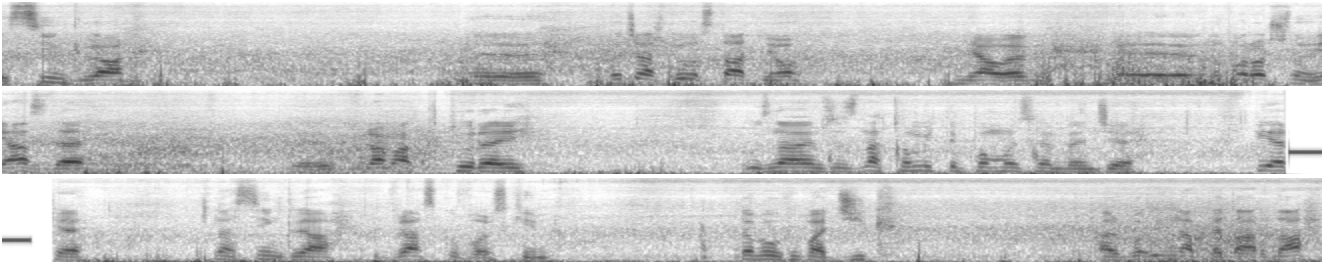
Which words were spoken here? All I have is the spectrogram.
e, singlach. E, chociażby ostatnio miałem e, noworoczną jazdę, e, w ramach której uznałem, że znakomitym pomysłem będzie wpier się na singla w Lasku Wolskim. To był chyba dzik albo inna petarda.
